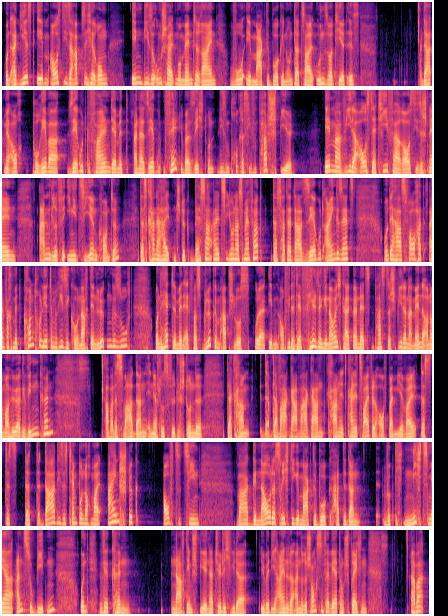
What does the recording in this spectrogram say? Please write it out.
und agierst eben aus dieser Absicherung in diese Umschaltmomente rein, wo eben Magdeburg in Unterzahl unsortiert ist. Da hat mir auch Poreba sehr gut gefallen, der mit einer sehr guten Feldübersicht und diesem progressiven Passspiel immer wieder aus der Tiefe heraus diese schnellen Angriffe initiieren konnte. Das kann er halt ein Stück besser als Jonas Meffert. Das hat er da sehr gut eingesetzt. Und der HSV hat einfach mit kontrolliertem Risiko nach den Lücken gesucht und hätte mit etwas Glück im Abschluss oder eben auch wieder der fehlenden Genauigkeit beim letzten Pass das Spiel dann am Ende auch nochmal höher gewinnen können. Aber das war dann in der Schlussviertelstunde, da kam, da, da war, gar, war, gar, kam jetzt keine Zweifel auf bei mir, weil das, das, das da dieses Tempo nochmal ein Stück aufzuziehen, war genau das Richtige. Magdeburg hatte dann wirklich nichts mehr anzubieten und wir können nach dem Spiel natürlich wieder über die eine oder andere Chancenverwertung sprechen. Aber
